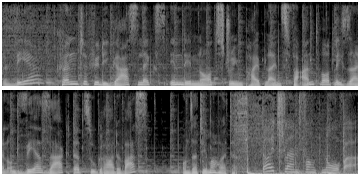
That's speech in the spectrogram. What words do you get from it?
Wer könnte für die Gaslecks in den Nord Stream Pipelines verantwortlich sein und wer sagt dazu gerade was? Unser Thema heute. Deutschlandfunk Nova.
